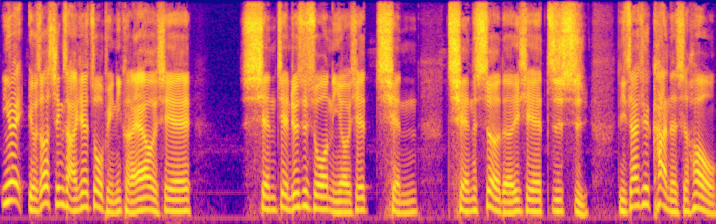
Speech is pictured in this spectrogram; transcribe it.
因为有时候欣赏一些作品，你可能要有一些先见，就是说你有一些前前设的一些知识，你再去看的时候，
